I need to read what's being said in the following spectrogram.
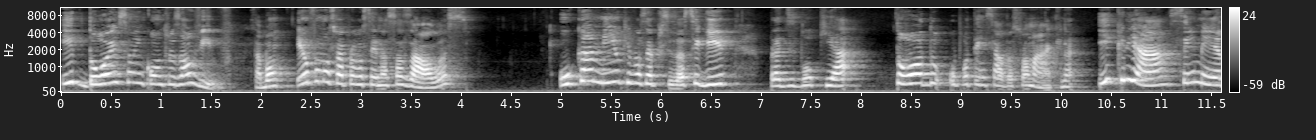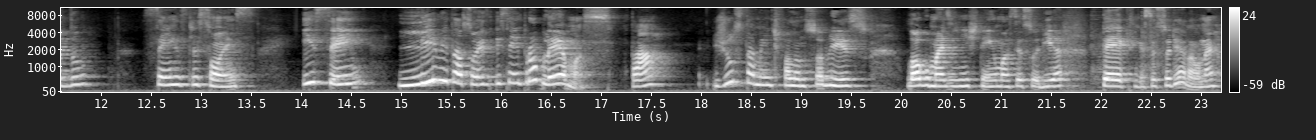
E dois são encontros ao vivo, tá bom? Eu vou mostrar para você nessas aulas o caminho que você precisa seguir para desbloquear todo o potencial da sua máquina e criar sem medo, sem restrições e sem limitações e sem problemas, tá? Justamente falando sobre isso. Logo mais a gente tem uma assessoria técnica, assessoria não, né?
